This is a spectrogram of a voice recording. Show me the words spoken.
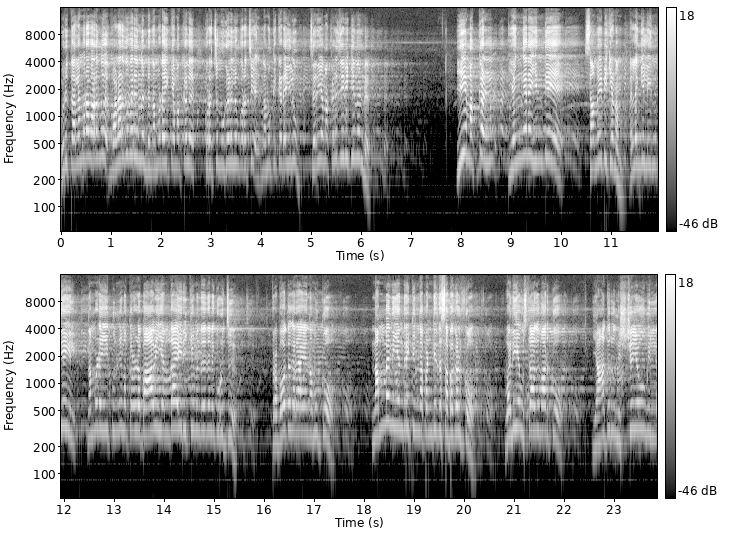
ഒരു തലമുറ വളർന്നു വളർന്നു വരുന്നുണ്ട്. നമ്മുടെയൊക്കെ മക്കൾ കുറച്ച് മുകളിലും കുറച്ച് നമുക്കിടയിലും ചെറിയ മക്കൾ ജീവിക്കുന്നുണ്ട്. ഈ മക്കൾ എങ്ങനെ ഇന്ത്യയെ സമീപിക്കണം? അല്ലെങ്കിൽ ഇന്ത്യയിൽ നമ്മുടെ ഈ കുഞ്ഞു കുഞ്ഞുമക്കളുടെ ഭാവി എന്തായിരിക്കും എന്നതിനെ കുറിച്ച് പ്രബോധകരായ നമുക്കോ നമ്മെ നിയന്ത്രിക്കുന്ന പണ്ഡിത സഭകൾക്കോ വലിയ ഉസ്താദുമാർക്കോ യാതൊരു നിശ്ചയവുമില്ല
